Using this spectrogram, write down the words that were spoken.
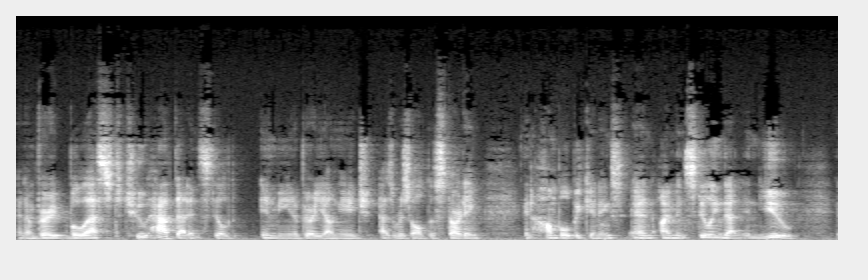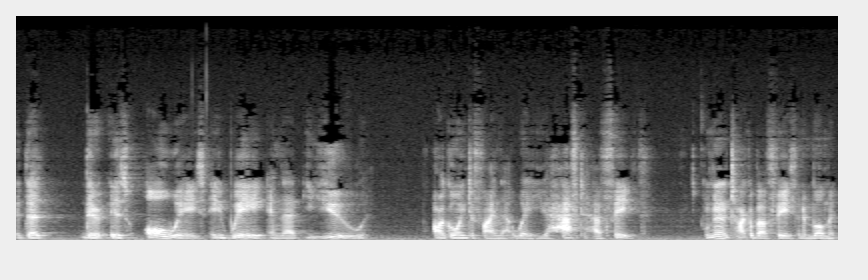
And I'm very blessed to have that instilled in me in a very young age as a result of starting in humble beginnings. And I'm instilling that in you that there is always a way and that you are going to find that way. You have to have faith. We're going to talk about faith in a moment.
